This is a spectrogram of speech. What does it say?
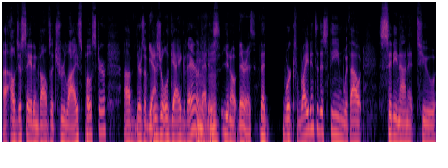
Uh, I'll just say it involves a True Lies poster. Uh, there's a Yeah. visual gag there that is, you know, There is. that works right into this theme without sitting on it too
